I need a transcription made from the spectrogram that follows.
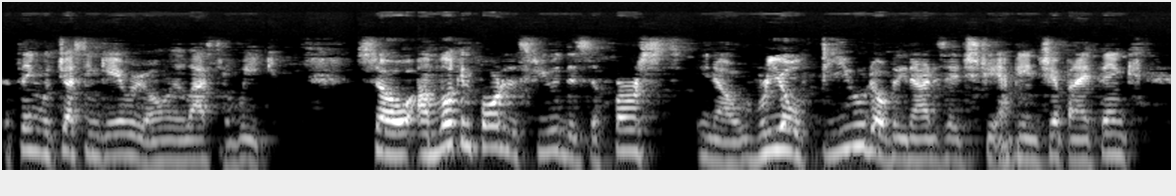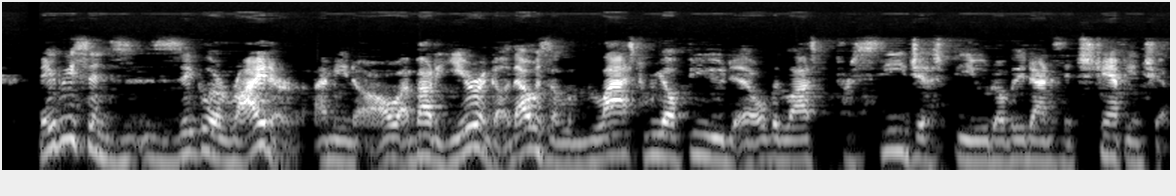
The thing with Justin Gabriel only lasted a week. So I'm looking forward to this feud. This is the first, you know, real feud over the United States Championship, and I think maybe since Ziggler Ryder. I mean, oh, about a year ago, that was the last real feud over the last prestigious feud over the United States Championship.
